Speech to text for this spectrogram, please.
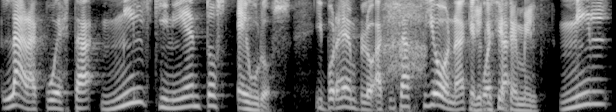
Lara cuesta 1.500 euros. Y por ejemplo, aquí está Fiona, que cuesta mil. mil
